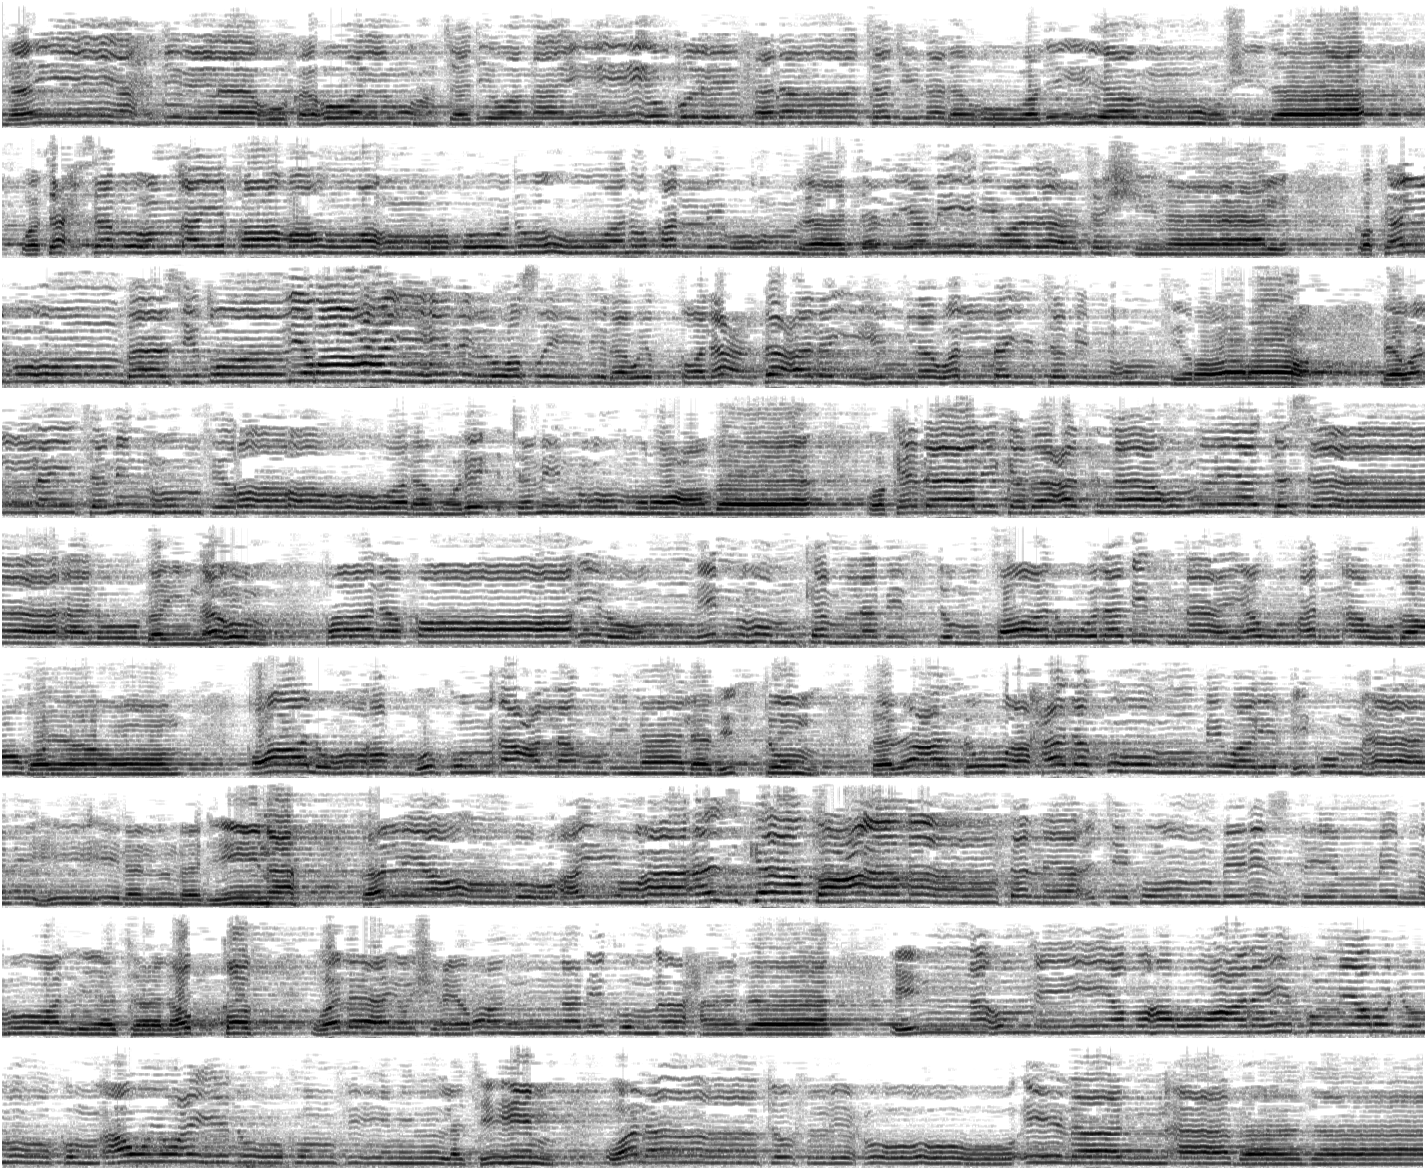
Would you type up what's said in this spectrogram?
من يهد الله فهو المهتد ومن يضلل فلن تجد له وليا مرشدا. وتحسبهم أيقاظا وهم رقود ونقلبهم ذات اليمين وذات الشمال. وكلبهم باسط ذراعيه بالوصيد لو اطلعت عليهم لوليت منهم فرارا. لوليت منهم فرارا ولملئت منهم رعبا وكذلك بعثناهم ليتساءلوا بينهم قال قائل منهم كم لبثتم قالوا لبثنا يوما أو بعض يوم قالوا ربكم أعلم بما لبثتم فبعثوا أحدكم بورقكم هذه إلى المدينة فلينظر أيها أزكى طعاما فليأتكم برزق منه وليتلطف ولا يشعرن بكم أحدا إنهم إن يظهروا عليكم يرجموكم أو يعيدوكم في ملتهم ولن تفلحوا إذا أبدا.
